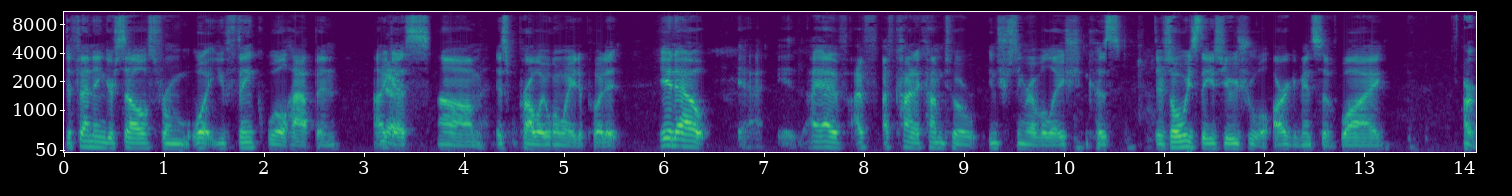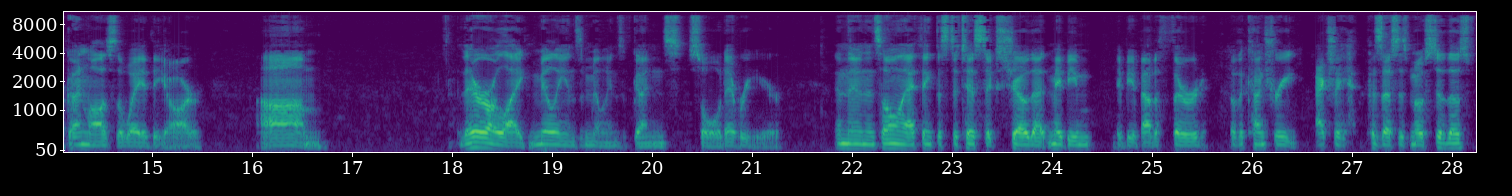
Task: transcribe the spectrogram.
defending yourselves from what you think will happen, I yeah. guess, um, is probably one way to put it. You know, yeah, I have I've I've kind of come to an interesting revelation because there's always these usual arguments of why our gun laws the way they are. Um, there are like millions and millions of guns sold every year, and then it's only I think the statistics show that maybe maybe about a third of the country actually possesses most of those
